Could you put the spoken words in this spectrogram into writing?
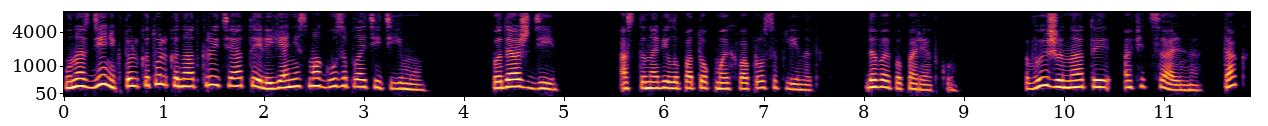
У нас денег только-только на открытие отеля, я не смогу заплатить ему». «Подожди», — остановила поток моих вопросов Линет. «Давай по порядку. Вы женаты официально, так?»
